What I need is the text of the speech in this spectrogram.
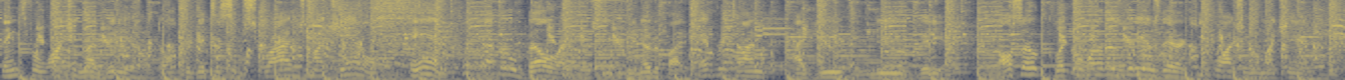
thanks for watching my video. Don't forget to subscribe to my channel and click that little bell right there so you can be notified every time I do a new video. Also, click on one of those videos there. Keep watching on my channel.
